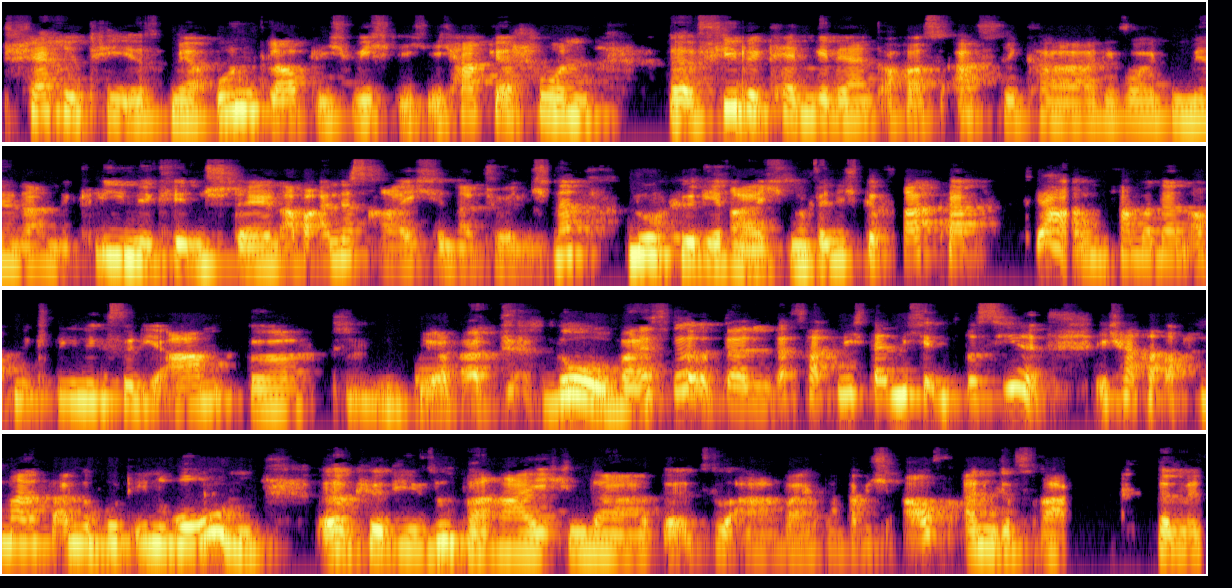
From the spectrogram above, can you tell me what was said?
Charity ist mir unglaublich wichtig. Ich habe ja schon äh, viele kennengelernt, auch aus Afrika, die wollten mir da eine Klinik hinstellen, aber alles Reiche natürlich, ne? nur für die Reichen. Und wenn ich gefragt habe, ja, und haben wir dann auch eine Klinik für die Armen? Äh, ja, so, weißt du, dann, das hat mich dann nicht interessiert. Ich hatte auch mal das Angebot in Rom äh, für die Superreichen da äh, zu arbeiten. Habe ich auch angefragt, damit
